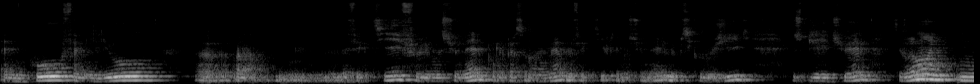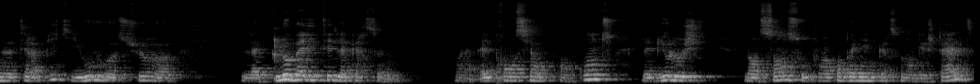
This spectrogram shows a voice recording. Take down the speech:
amicaux, familiaux, euh, voilà, l'affectif, l'émotionnel pour la personne en elle-même, l'affectif, l'émotionnel, le psychologique, le spirituel. C'est vraiment une, une, thérapie qui ouvre sur euh, la globalité de la personne. Voilà. Elle prend aussi en, en compte la biologie, dans le sens où pour accompagner une personne en gestalt,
